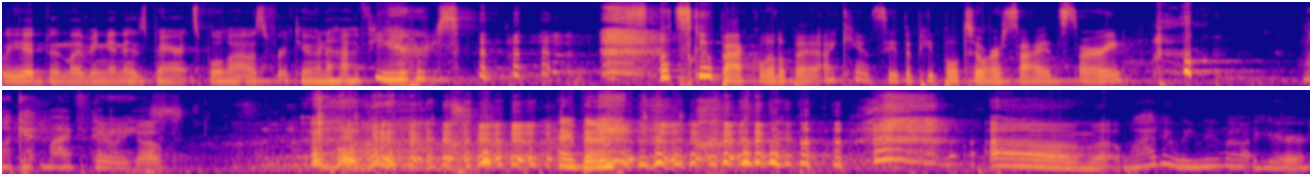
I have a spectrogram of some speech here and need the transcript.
we had been living in his parents' pool house for two and a half years. Let's scoot back a little bit. I can't see the people to our side, sorry. Look at my face. There we go. Hi, Ben. um, why did we move out here?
